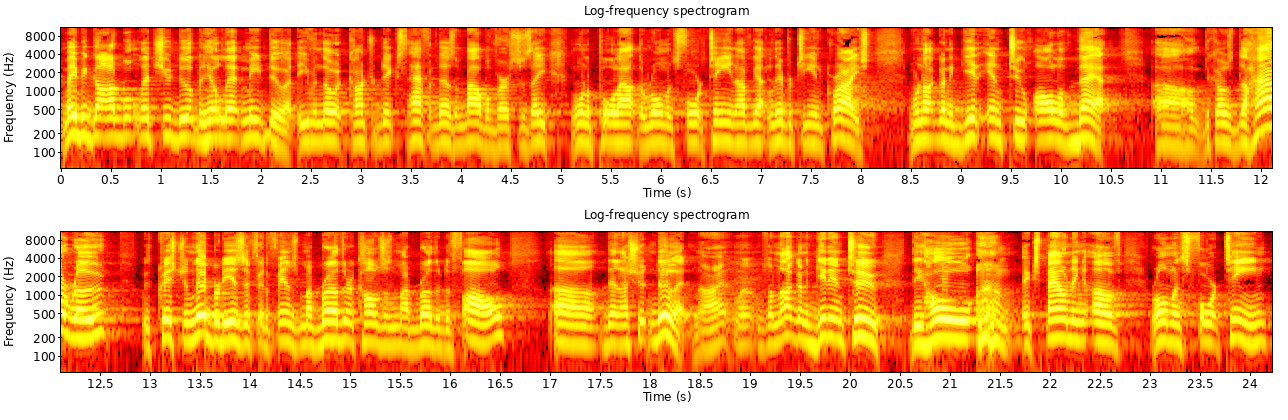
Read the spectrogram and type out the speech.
maybe God won't let you do it, but He'll let me do it, even though it contradicts half a dozen Bible verses. They want to pull out the Romans 14, I've got liberty in Christ. We're not going to get into all of that uh, because the high road with Christian liberty is if it offends my brother, causes my brother to fall, uh, then I shouldn't do it. All right. Well, so I'm not going to get into the whole expounding of Romans 14.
